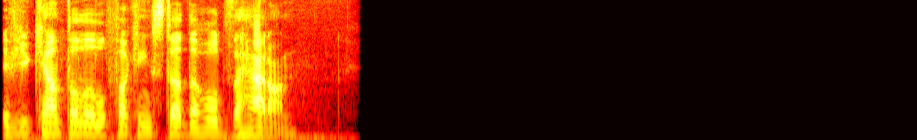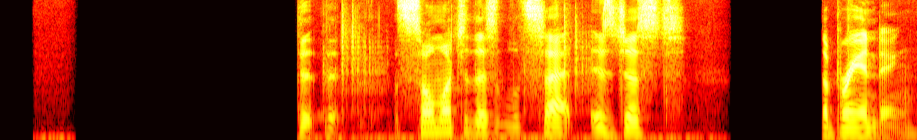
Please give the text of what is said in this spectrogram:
If you count the little fucking stud that holds the hat on. The, the, so much of this set is just the branding.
